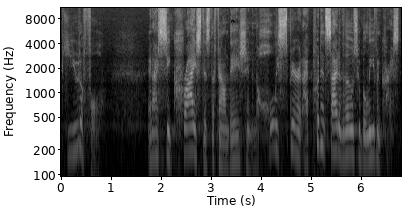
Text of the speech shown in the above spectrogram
beautiful and I see Christ as the foundation and the Holy Spirit I put inside of those who believe in Christ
